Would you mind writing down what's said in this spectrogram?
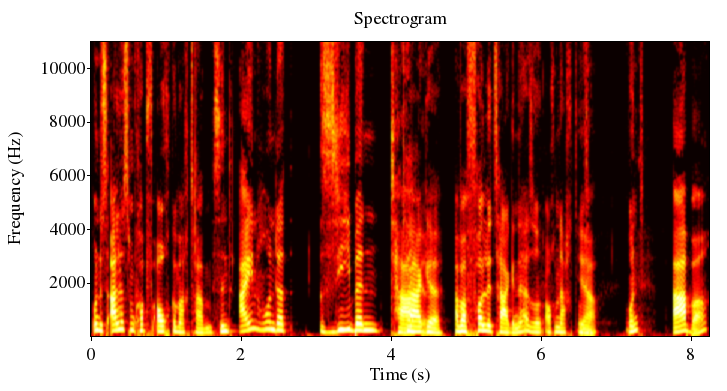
und es alles im Kopf auch gemacht haben. sind 107 Tage. Tage. Aber volle Tage, ne? Also auch Nacht und Ja. so. Und? Aber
